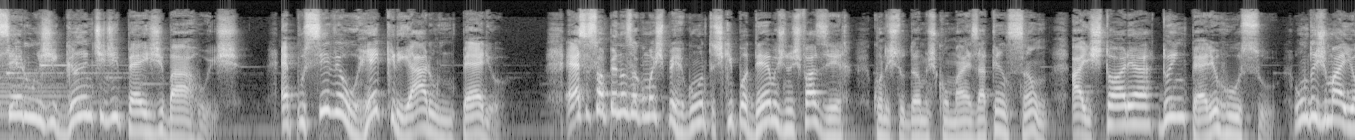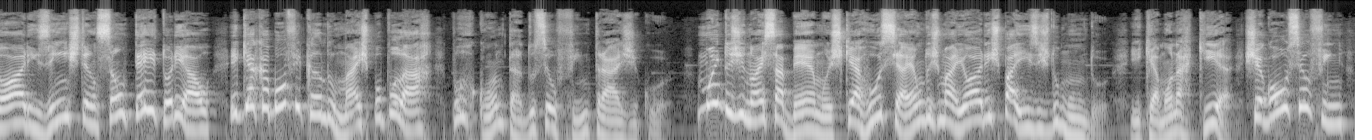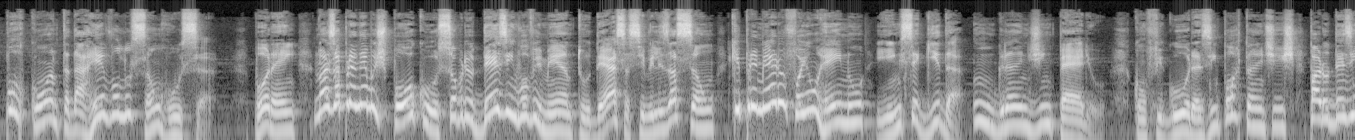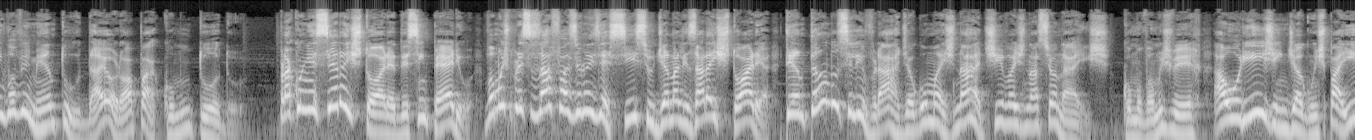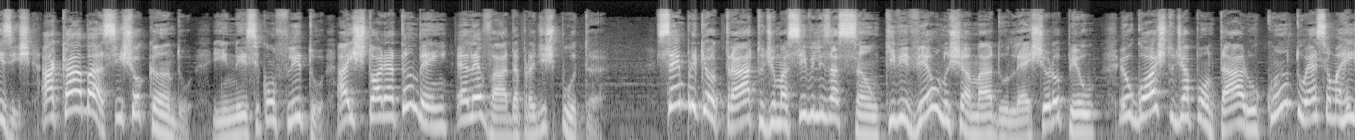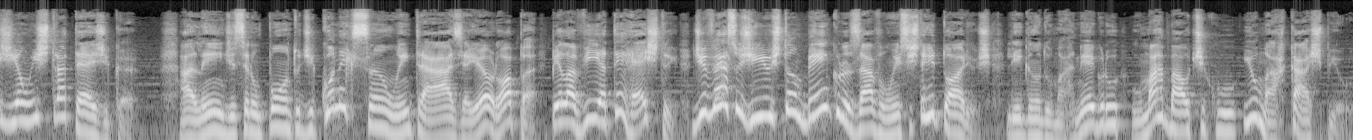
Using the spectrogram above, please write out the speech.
ser um gigante de pés de barros? É possível recriar um império? Essas são apenas algumas perguntas que podemos nos fazer quando estudamos com mais atenção a história do Império Russo, um dos maiores em extensão territorial e que acabou ficando mais popular por conta do seu fim trágico. Muitos de nós sabemos que a Rússia é um dos maiores países do mundo e que a monarquia chegou ao seu fim por conta da Revolução Russa. Porém, nós aprendemos pouco sobre o desenvolvimento dessa civilização, que primeiro foi um reino e em seguida um grande império, com figuras importantes para o desenvolvimento da Europa como um todo. Para conhecer a história desse império, vamos precisar fazer um exercício de analisar a história, tentando se livrar de algumas narrativas nacionais. Como vamos ver, a origem de alguns países acaba se chocando, e nesse conflito, a história também é levada para disputa. Sempre que eu trato de uma civilização que viveu no chamado leste europeu, eu gosto de apontar o quanto essa é uma região estratégica. Além de ser um ponto de conexão entre a Ásia e a Europa pela via terrestre, diversos rios também cruzavam esses territórios, ligando o Mar Negro, o Mar Báltico e o Mar Cáspio.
